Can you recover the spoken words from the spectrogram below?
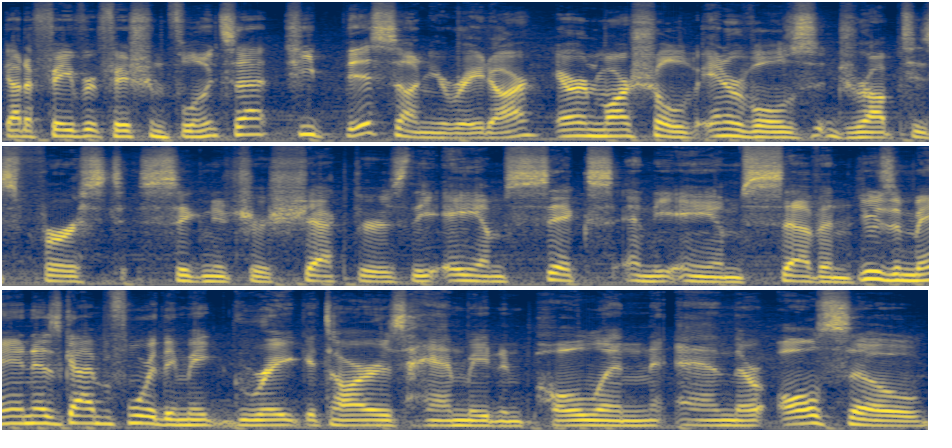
Got a favorite fish Fluence set? Keep this on your radar. Aaron Marshall of Intervals dropped his first signature Schecters, the AM6 and the AM7. He was a Mayones guy before. They make great guitars, handmade in Poland, and they're also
